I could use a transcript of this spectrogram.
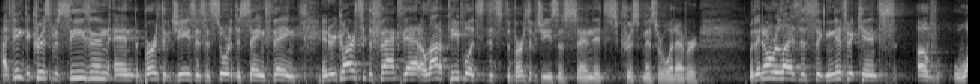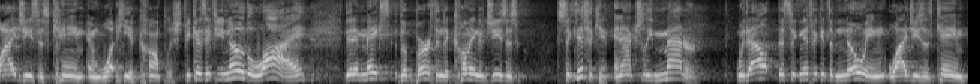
I think the Christmas season and the birth of Jesus is sort of the same thing in regards to the fact that a lot of people it's, it's the birth of Jesus and it's Christmas or whatever, but they don't realize the significance of why Jesus came and what he accomplished. Because if you know the why, then it makes the birth and the coming of Jesus significant and actually matter. Without the significance of knowing why Jesus came,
